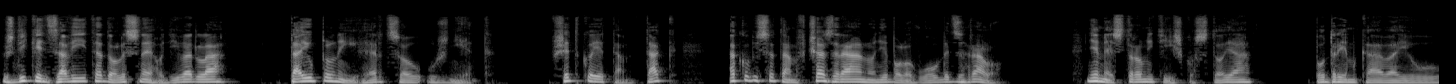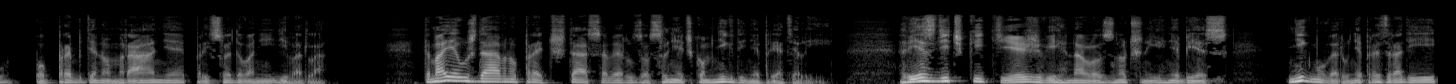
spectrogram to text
Vždy, keď zavíta do lesného divadla, tajúplných hercov už niet. Všetko je tam tak, ako by sa tam včas ráno nebolo vôbec hralo. Nemé stromy tížko stoja, podriemkávajú po prebdenom ráne pri sledovaní divadla. Tma je už dávno preč, tá sa veru so slniečkom nikdy nepriatelí. Hviezdičky tiež vyhnalo z nočných nebies. Nik mu veru neprezradí,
